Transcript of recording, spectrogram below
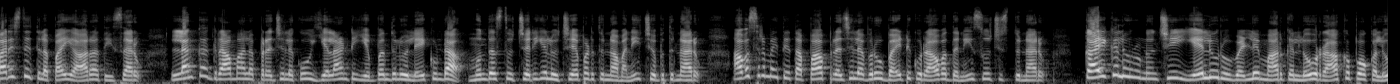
పరిస్థితులపై ఆరా తీశారు. లంక గ్రామాల ప్రజలకు ఎలాంటి ఇబ్బందులు లేకుండా ముందస్తు చర్యలు చేపడుతున్నామని చెబుతున్నారు. అవసరమైతే తప్ప ప్రజలెవరూ బయటకు రావద్దని సూచిస్తున్నారు. కైకలూరు నుంచి ఏలూరు వెళ్ళే మార్గంలో రాకపోకలు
